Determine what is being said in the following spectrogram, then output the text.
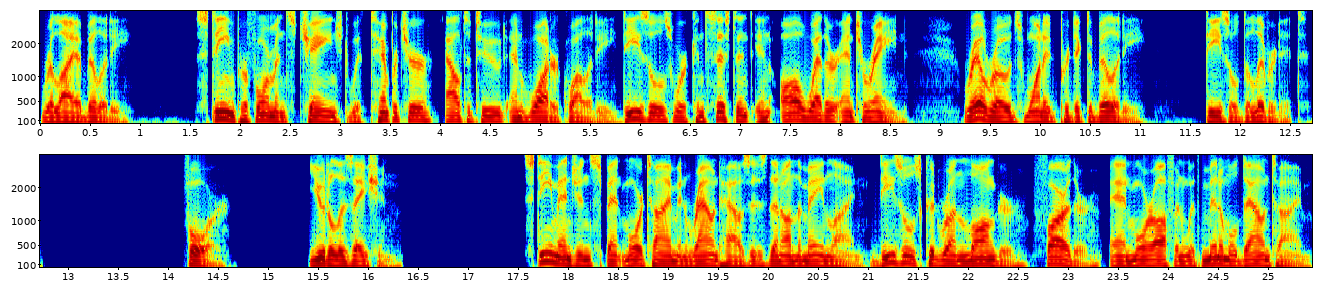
Reliability. Steam performance changed with temperature, altitude, and water quality. Diesels were consistent in all weather and terrain. Railroads wanted predictability. Diesel delivered it. 4. Utilization. Steam engines spent more time in roundhouses than on the main line. Diesels could run longer, farther, and more often with minimal downtime.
